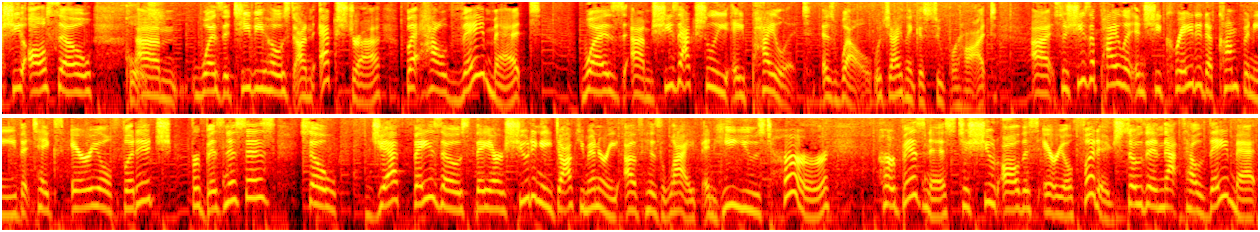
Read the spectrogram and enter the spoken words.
She also um, was a TV host on Extra, but how they met was um, she's actually a pilot as well, which I think is super hot. Uh, so she's a pilot and she created a company that takes aerial footage for businesses. So Jeff Bezos, they are shooting a documentary of his life, and he used her, her business, to shoot all this aerial footage. So then that's how they met.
